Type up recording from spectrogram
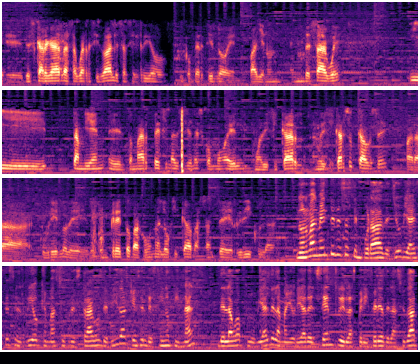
eh, descargar las aguas residuales hacia el río y convertirlo en en un, desagüe y también el tomar pésimas decisiones como el modificar modificar su cauce para cubrirlo de, de, concreto bajo una lógica bastante ridícula. Normalmente en estas temporadas de lluvia este es el río que más sufre estragos debido a que es el destino final del agua pluvial de la mayoría del centro y las periferias de la ciudad,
